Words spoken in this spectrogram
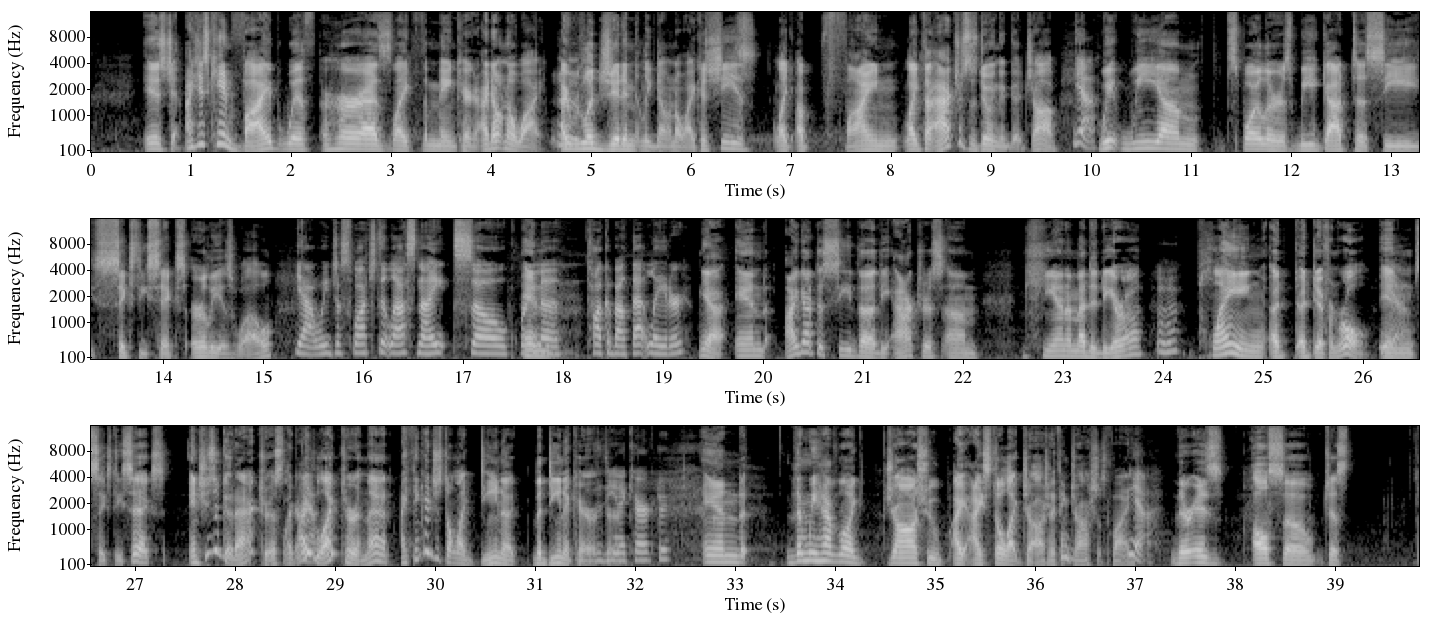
is just, I just can't vibe with her as like the main character. I don't know why. I legitimately don't know why cuz she's like a fine like the actress is doing a good job. yeah, We we um spoilers, we got to see 66 early as well. yeah. We just watched it last night, so we're And- gonna talk about that later. Yeah, and I got to see the the actress um Kiana Madeira Mhm. playing a, a different role in Yeah. 66 and she's a good actress. Like I liked her in that. I think I just don't like Dina the Dina character. The Dina character. And then we have like Josh who I I still like Josh. I think Josh is fine. Yeah. There is also just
